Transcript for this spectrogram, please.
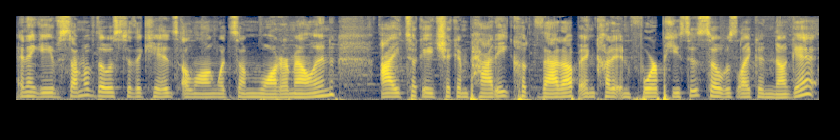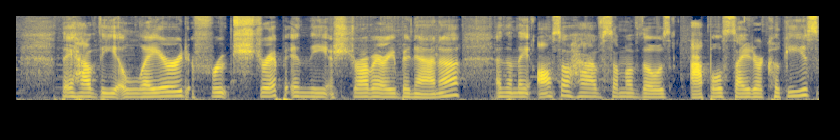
And I gave some of those to the kids along with some watermelon. I took a chicken patty, cooked that up, and cut it in four pieces so it was like a nugget. They have the layered fruit strip in the strawberry banana, and then they also have some of those apple cider cookies.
